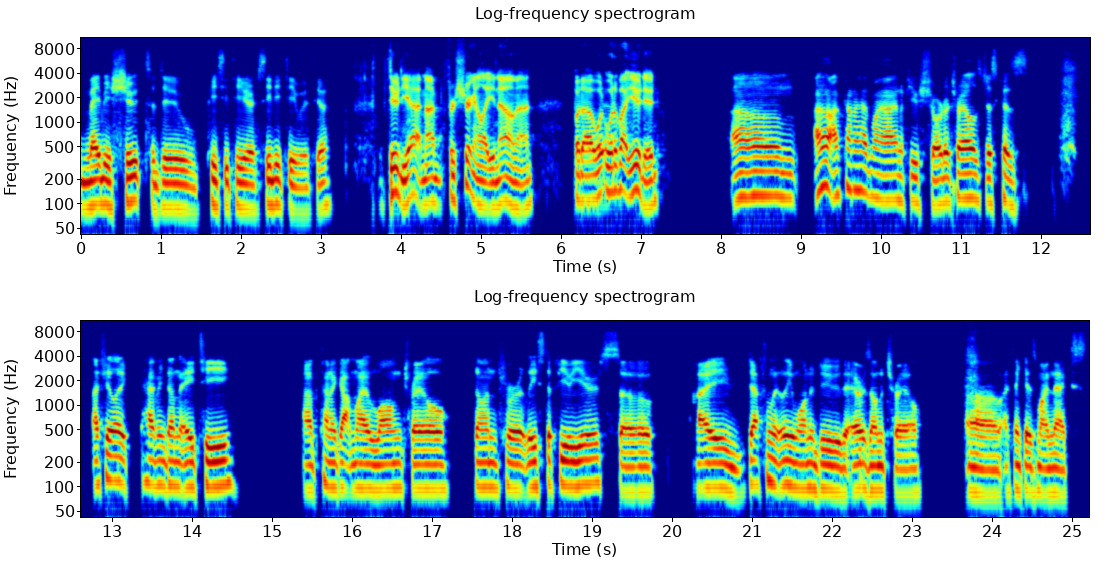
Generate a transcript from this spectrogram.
maybe shoot to do PCT or CDT with you. Dude, yeah, man, I'm for sure gonna let you know, man. But uh, what what about you, dude? Um, I don't know. I've kind of had my eye on a few shorter trails just because I feel like having done the AT, I've kind of got my long trail done for at least a few years. So I definitely want to do the Arizona Trail. Uh, I think is my next,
